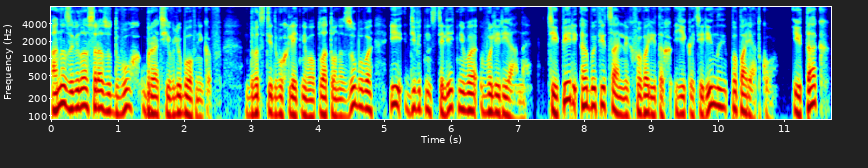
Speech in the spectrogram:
она завела сразу двух братьев-любовников – 22-летнего Платона Зубова и 19-летнего Валериана. Теперь об официальных фаворитах Екатерины по порядку. Итак,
